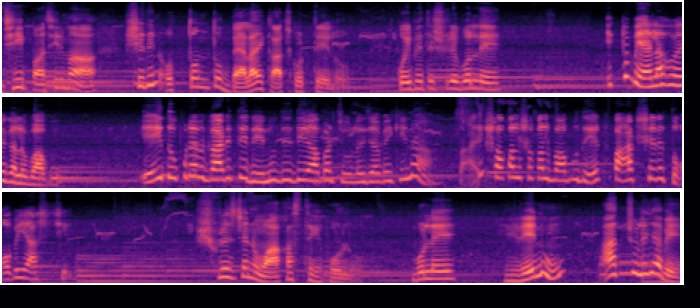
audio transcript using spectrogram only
ঝি পাঁচির মা সেদিন অত্যন্ত বেলায় কাজ করতে এলো। কৈফেতে সুরে বললে একটু বেলা হয়ে গেল বাবু। এই দুপুরের গাড়িতে রেনু দিদি আবার চলে যাবে কি না? তাই সকাল সকাল বাবুদের পাট সেরে তবে আসছি। সুরেশ যেন আকাশ থেকে পড়ল। বলে রেনু আজ চলে যাবে?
